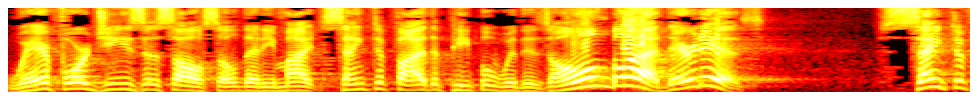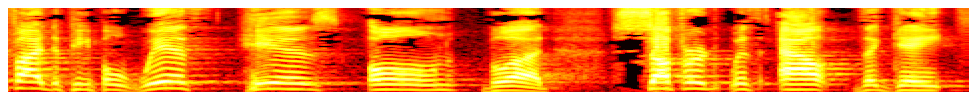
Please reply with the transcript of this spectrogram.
Wherefore Jesus also, that he might sanctify the people with his own blood, there it is, sanctified the people with his own blood, suffered without the gate.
